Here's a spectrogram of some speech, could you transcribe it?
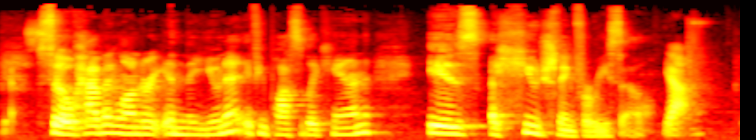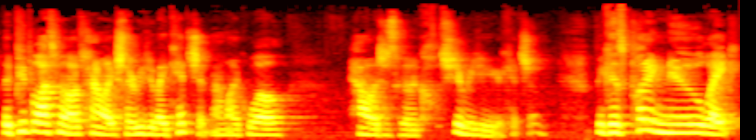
Yes. So having laundry in the unit, if you possibly can, is a huge thing for resale. Yeah. Like people ask me all the time, like, should I redo my kitchen? I'm like, well, how much is it going to cost you to redo your kitchen? Because putting new, like,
